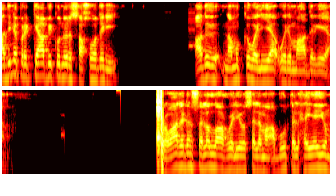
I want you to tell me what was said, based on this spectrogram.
അതിനെ പ്രഖ്യാപിക്കുന്ന ഒരു സഹോദരി അത് നമുക്ക് വലിയ ഒരു മാതൃകയാണ്. പ്രവാചകൻ സല്ലല്ലാഹു അലൈഹി വസല്ലമ അബൂ തൽഹയെയും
